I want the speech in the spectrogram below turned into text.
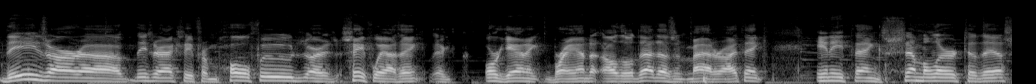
These are uh, these are actually from Whole Foods or Safeway, I think, the organic brand. Although that doesn't matter. I think anything similar to this,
